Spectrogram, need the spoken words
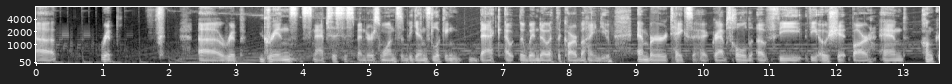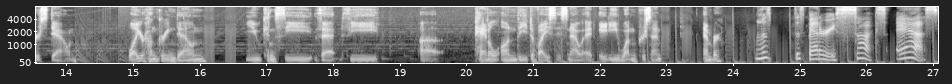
uh, Rip, uh, Rip grins, snaps his suspenders once, and begins looking back out the window at the car behind you. Ember takes, uh, grabs hold of the the oh shit bar and hunkers down. While you're hunkering down, you can see that the uh, panel on the device is now at 81%. Ember, Well, this, this battery sucks ass.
